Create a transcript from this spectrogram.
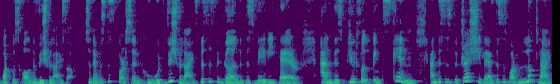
what was called the visualizer. So there was this person who would visualize this is the girl with this wavy hair and this beautiful pink skin, and this is the dress she wears, this is what it look like.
